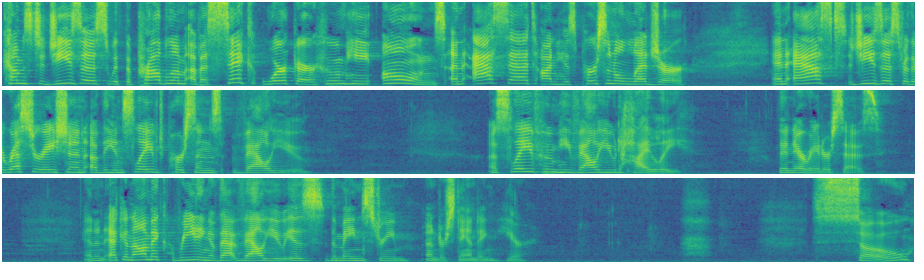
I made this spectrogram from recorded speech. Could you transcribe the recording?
comes to Jesus with the problem of a sick worker whom he owns, an asset on his personal ledger, and asks Jesus for the restoration of the enslaved person's value. A slave whom he valued highly the narrator says. And an economic reading of that value is the mainstream understanding here. So,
